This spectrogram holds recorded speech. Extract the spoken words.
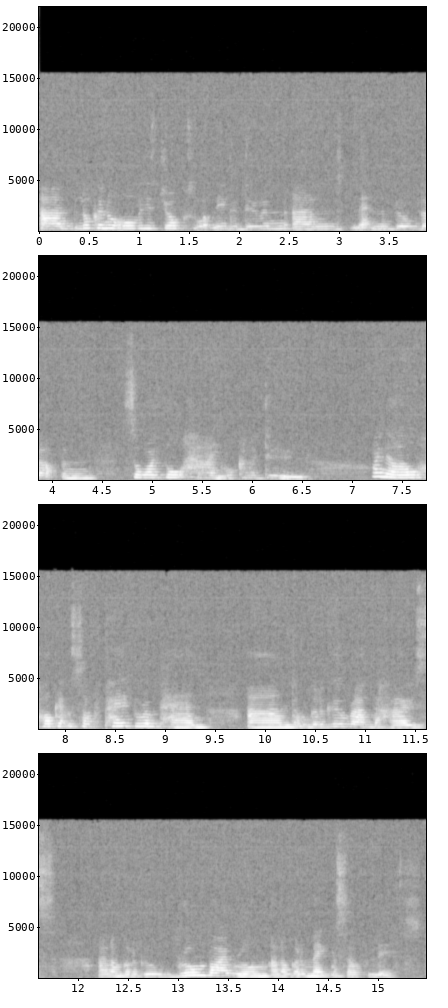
and looking at all these jobs what needed doing and letting them build up. And so I thought hey what can I do? I know I'll get myself a paper and pen and I'm going to go around the house and I'm going to go room by room and I'm going to make myself a list.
